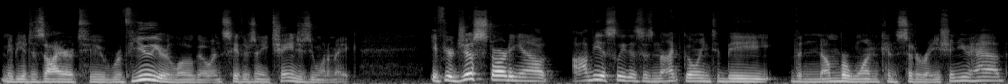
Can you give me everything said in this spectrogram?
maybe a desire to review your logo and see if there's any changes you want to make. If you're just starting out, obviously this is not going to be the number one consideration you have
